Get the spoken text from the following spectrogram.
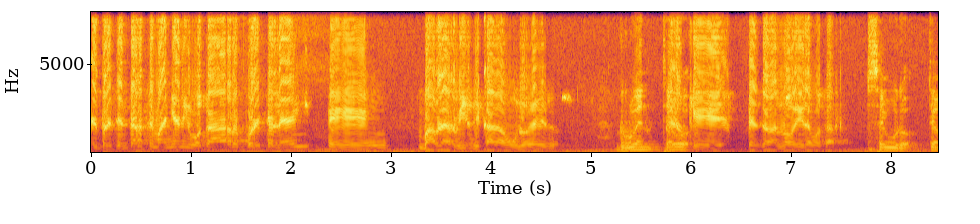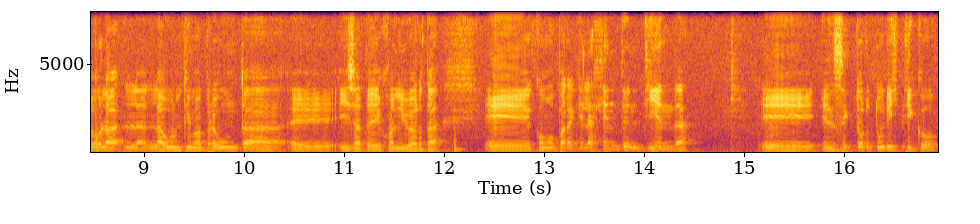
el presentarse mañana y votar por esta ley eh, va a hablar bien de cada uno de ellos. Rubén, te hago, que pensaban no ir a votar. seguro, te hago la, la- la última pregunta eh, y ya te dejo en libertad. Eh, como para que la gente entienda, eh, el sector turístico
